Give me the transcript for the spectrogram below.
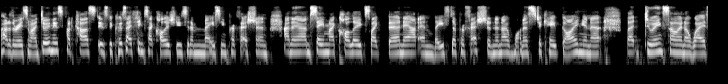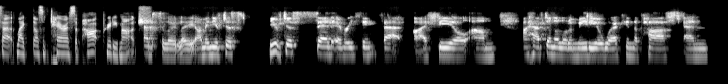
Part of the reason why I'm doing this podcast is because I think psychology is an amazing profession, and I'm seeing my colleagues like burn out and leave the profession. And I want us to keep going in it, but doing so in a way that like doesn't tear us apart pretty much. Absolutely. I mean, you've just you've just said everything that I feel. Um, I have done a lot of media work in the past, and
